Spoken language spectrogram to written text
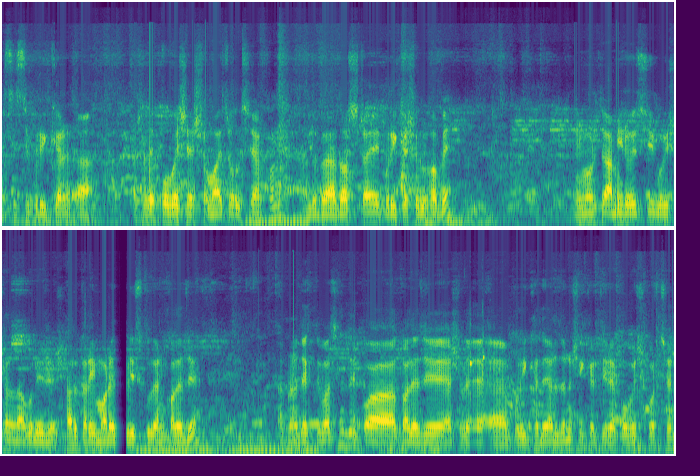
এইচএসসি পরীক্ষার আসলে প্রবেশের সময় চলছে এখন। বেলা দশটায় পরীক্ষা শুরু হবে। এই মুহূর্তে আমি রয়েছি বরিশাল নগরীর সরকারি মডেল স্কুল অ্যান্ড কলেজে। আপনারা দেখতে পাচ্ছেন যে কলেজে আসলে পরীক্ষা দেওয়ার জন্য শিক্ষার্থীরা প্রবেশ করছেন।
